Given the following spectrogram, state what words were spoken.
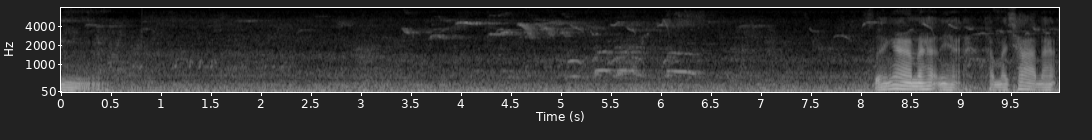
นี่สวยงามนะฮะเนี่ยธรรมชาตินะฮะ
